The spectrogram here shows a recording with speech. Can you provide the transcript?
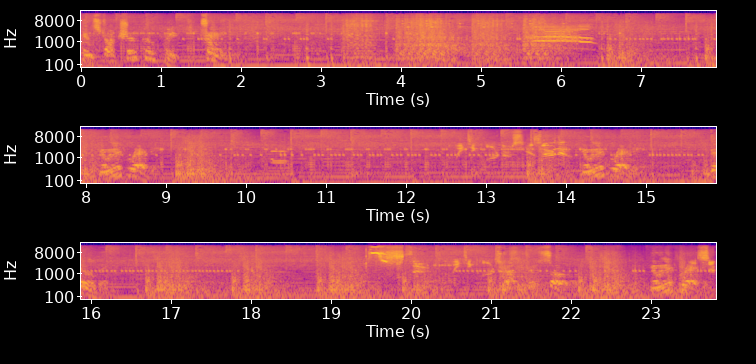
Construction complete. Training. Unit ready. Awaiting orders. Yes, sir. Now. Unit ready. Building. Sir. Awaiting orders. Structure sold. Unit Yes, ready. sir.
